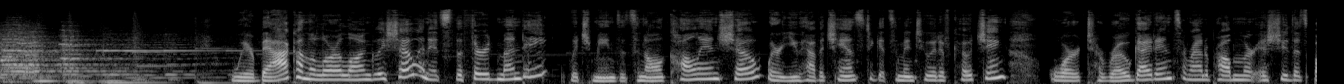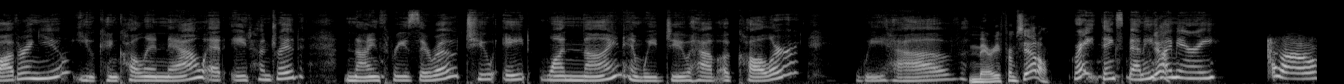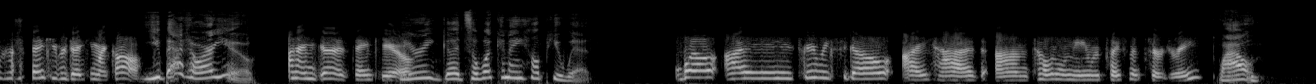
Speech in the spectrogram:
We're back on the Laura Longley Show, and it's the third Monday, which means it's an all call in show where you have a chance to get some intuitive coaching or tarot guidance around a problem or issue that's bothering you. You can call in now at 800 930 2819, and we do have a caller. We have Mary from Seattle. Great. Thanks, Benny. Hi, Mary. Hello. Thank you for taking my call. You bet. How are you? I'm good. Thank you. Very good. So, what can I help you with? Well, I three weeks ago I had um, total knee replacement surgery. Wow.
